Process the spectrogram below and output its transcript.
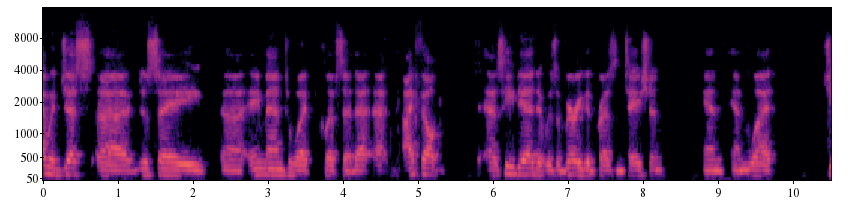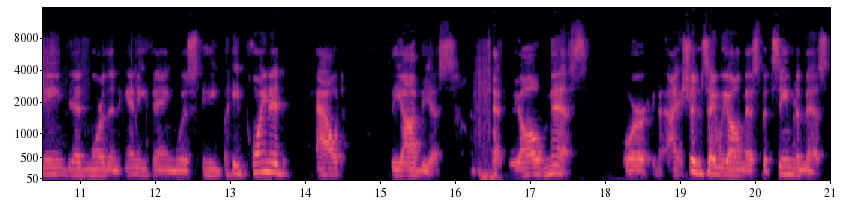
I would just uh, just say uh, amen to what Cliff said. That uh, I felt as he did, it was a very good presentation, and and what Gene did more than anything was he he pointed out the obvious that we all miss, or I shouldn't say we all miss, but seem to miss.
